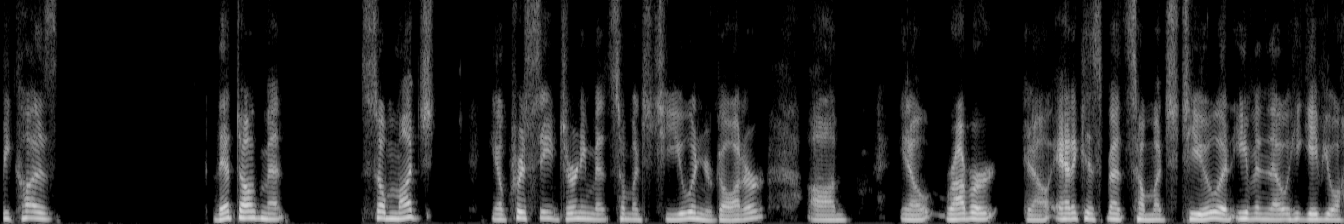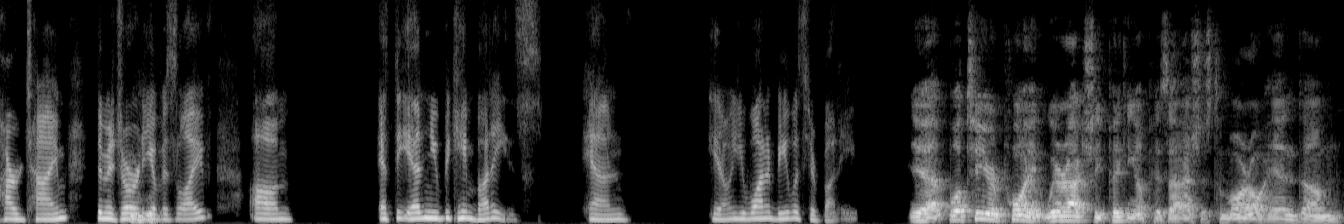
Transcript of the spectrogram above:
because that dog meant so much. You know, Kristy, Journey meant so much to you and your daughter. Um, you know, Robert, you know, Atticus meant so much to you. And even though he gave you a hard time the majority mm-hmm. of his life, um, at the end, you became buddies. And you know you want to be with your buddy yeah well to your point we're actually picking up his ashes tomorrow and um,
